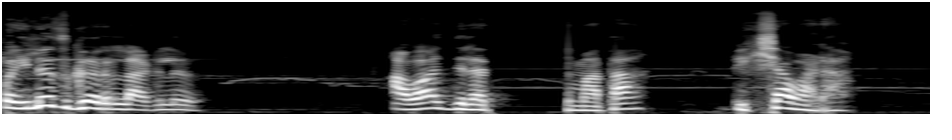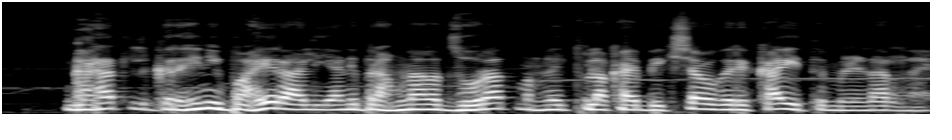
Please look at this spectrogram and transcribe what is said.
पहिलंच घर लागलं. आवाज दिला माता भिक्षा वाढा. घरातली गृहिणी बाहेर आली आणि ब्राह्मणाला जोरात म्हणाले तुला काय भिक्षा वगैरे काय इथं मिळणार नाही?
